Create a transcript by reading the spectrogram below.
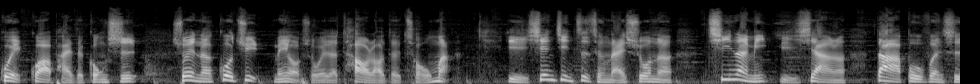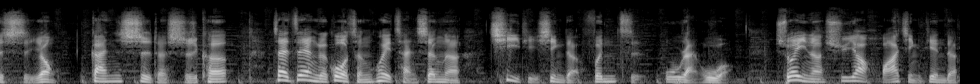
柜挂牌的公司，所以呢过去没有所谓的套牢的筹码，以先进制程来说呢，七纳米以下呢，大部分是使用干式的蚀刻，在这样的过程会产生呢气体性的分子污染物哦，所以呢需要华景电的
